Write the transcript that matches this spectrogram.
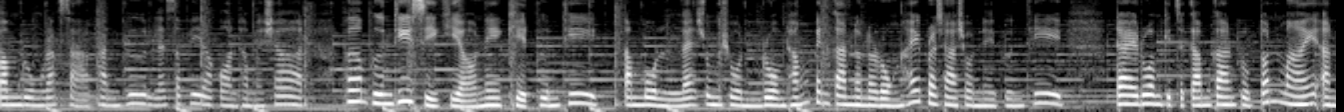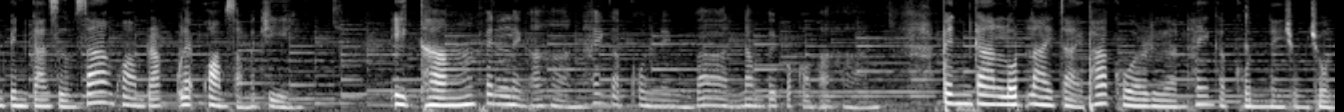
บำรุงรักษาพันธุ์พืชและทรัพยากรธรรมชาติ เพิ่มพื้นที่สีเขียวในเขตพื้นที่ตำบลและชุมชน รวมทั้งเป็นการรณรงค์ให้ประชาชนในพื้นที่ ได้ร่วมกิจกรรมการปลูกต้นไม้อันเป็นการเสริมสร้างความรักและความสามัคคี อีกทั้งเป็นแหล่งอาหารให้กับคนในหมู่บ้านนำไปประกอบอาหาร เป็นการลดรายจ่ายภาคครัวเรือนให้กับคนในชุมชน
